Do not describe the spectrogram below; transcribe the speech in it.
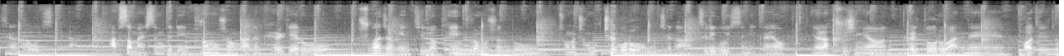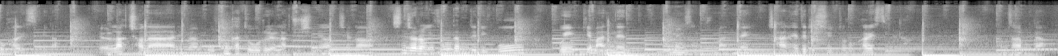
생각하고 있습니다. 앞서 말씀드린 프로모션과는 별개로 추가적인 딜러 개인 프로모션도 정말 전국 최고로 제가 드리고 있으니까요. 연락 주시면 별도로 안내 도와드리도록 하겠습니다. 연락처나 아니면 오픈 카톡으로 연락 주시면 제가 친절하게 상담드리고 고객님께 맞는 금융상품 안내 잘 해드릴 수 있도록 하겠습니다. 감사합니다.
